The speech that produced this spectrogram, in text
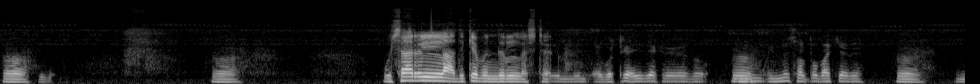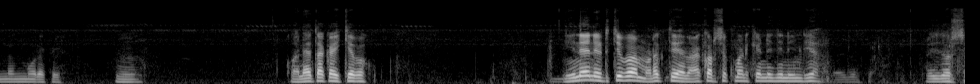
ಹ್ಞೂ ಹ್ಞೂ ಹುಷಾರಿರ್ಲಿಲ್ಲ ಅದಕ್ಕೆ ಬಂದಿರಲಿಲ್ಲ ಅಷ್ಟೇ. ಇಲ್ಲಿ ಒಟ್ಟಿಗೆ ಐದು ಎಕರೆ ಇರೋದು. ಇನ್ನು- ಸ್ವಲ್ಪ ಬಾಕಿ ಅದೇ ಹ್ಞೂ ಇನ್ನೊಂದು ಮೂರು ಎಕರೆ. ಹ್ಞೂ ಕೊನೆ ತಕ ಇಕ್ಕೋಬೇಕು. ನೀನೇನು ಇಡ್ತೀವ ಮಡಗ್ತೀಯ? ನಾಲ್ಕು ವರ್ಷಕ್ಕೆ ಮಾಡ್ಕೊಂಡಿದ್ದೀನಿ ಇಂಡಿಯಾ ಐದು ವರ್ಷ.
